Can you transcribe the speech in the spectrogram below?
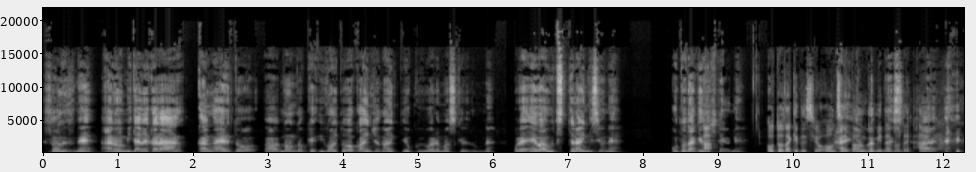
そうですね。あの、見た目から考えると、あ、なんだ、け意外と若いんじゃないってよく言われますけれどもね。これ、絵は映ってないんですよね。音だけでしたよね。音だけですよ。音声はい番組なので。よかったですは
